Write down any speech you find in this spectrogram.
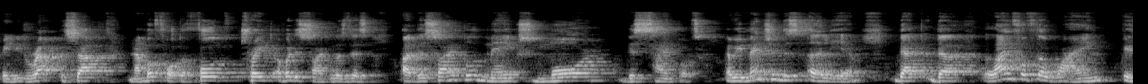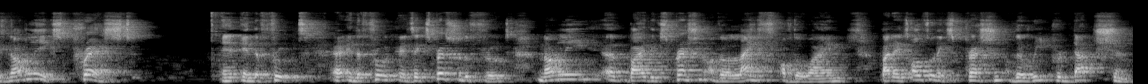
We need to wrap this up. Number four, the fourth trait of a disciple is this a disciple makes more disciples. And we mentioned this earlier that the life of the wine is not only expressed in, in the fruit, uh, in the fruit, it's expressed through the fruit, not only uh, by the expression of the life of the wine, but it's also an expression of the reproduction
